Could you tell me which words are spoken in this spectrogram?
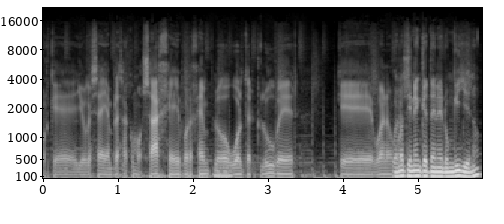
Porque yo que sé, hay empresas como Sage, por ejemplo, Walter Kluber, que bueno, Bueno, pues, tienen que tener un guille, ¿no?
